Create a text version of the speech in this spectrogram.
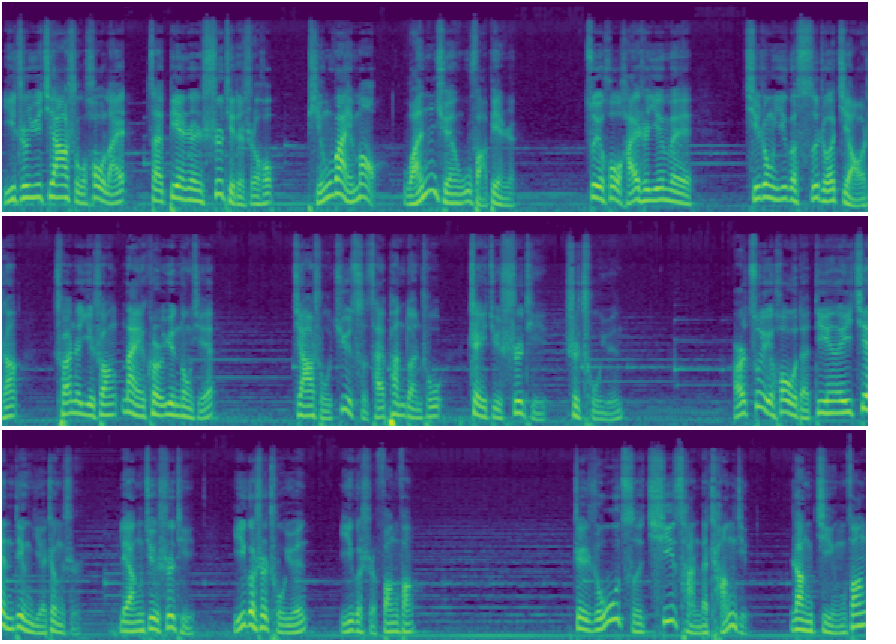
以至于家属后来在辨认尸体的时候，凭外貌完全无法辨认，最后还是因为其中一个死者脚上穿着一双耐克运动鞋，家属据此才判断出这具尸体是楚云。而最后的 DNA 鉴定也证实，两具尸体，一个是楚云，一个是芳芳。这如此凄惨的场景，让警方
